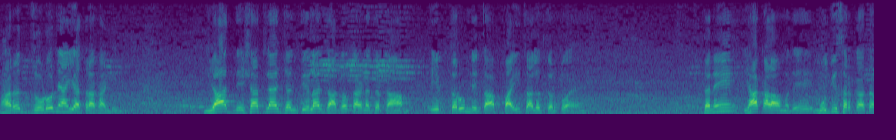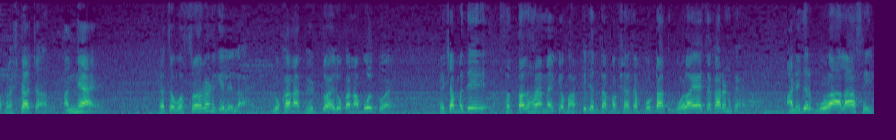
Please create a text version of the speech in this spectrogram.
भारत जोडो न्याय यात्रा काढली. या देशातल्या जनतेला जागं करण्याचं काम एक तरुण नेता पायी चालत करतो आहे. त्याने ह्या काळामध्ये मोदी सरकारचा भ्रष्टाचार अन्याय याचं वस्त्रहरण केलेलं आहे. लोकांना भेटतो आहे लोकांना बोलतो आहे याच्यामध्ये सत्ताधाऱ्यांना किंवा भारतीय जनता पक्षाच्या पोटात गोळा यायचं कारण काय? आणि जर गोळा आला असेल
